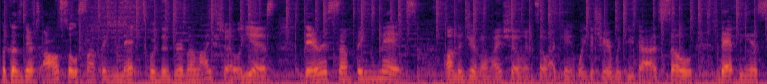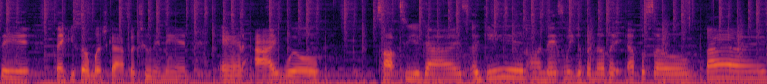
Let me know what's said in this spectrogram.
because there's also something next for the Driven Life Show. Yes, there is something next on the Driven Life Show, and so I can't wait to share with you guys. So, that being said, thank you so much, guys, for tuning in, and I will talk to you guys again on next week with another episode. Bye.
